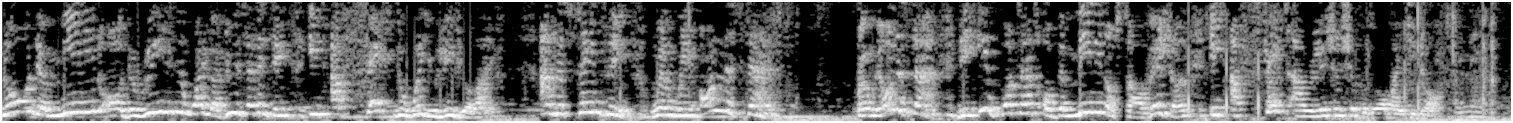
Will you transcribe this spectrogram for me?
know the meaning or the reason why you are doing certain things, it affects the way you live your life. And the same thing, when we understand when we understand the importance of the meaning of salvation, it affects our relationship with Almighty God. Amen.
